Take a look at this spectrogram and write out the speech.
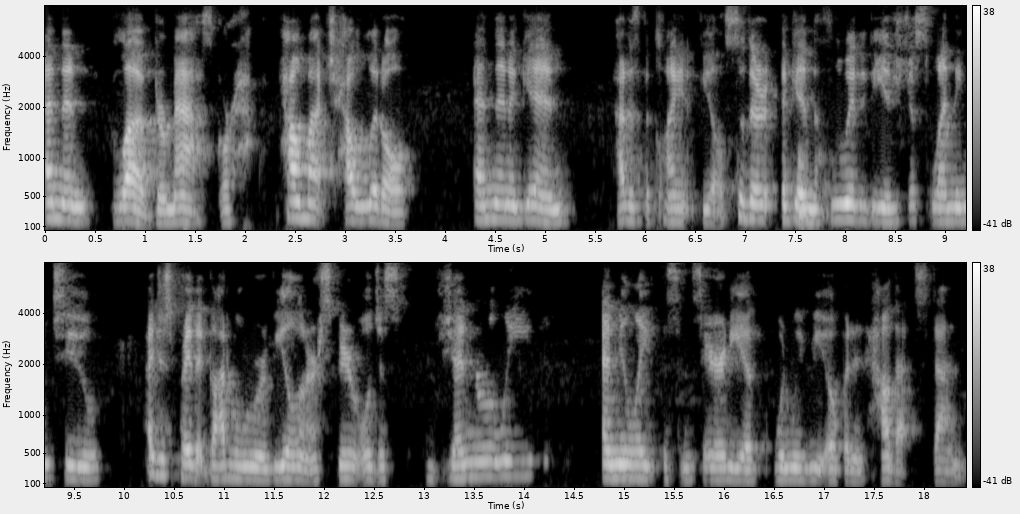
and then gloved or mask or how much how little. And then again how does the client feel? So there again the fluidity is just lending to i just pray that god will reveal and our spirit will just generally emulate the sincerity of when we reopen and how that's done.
